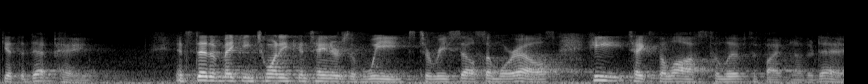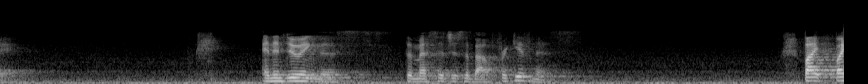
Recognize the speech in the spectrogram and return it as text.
get the debt paid. Instead of making 20 containers of wheat to resell somewhere else, he takes the loss to live to fight another day. And in doing this, the message is about forgiveness. By, by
